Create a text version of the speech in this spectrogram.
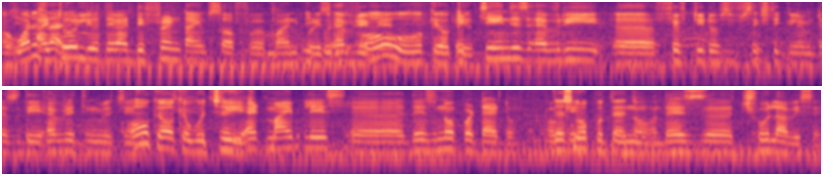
Uh, what is I that? told you there are different types of uh, pani puris everywhere. Oh, okay, okay. It changes every uh, 50 to 60 kilometers. The everything will change. Okay, okay, See, change. at my place, uh, there's no potato. There's no potato. No, there's uh, chola we say.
